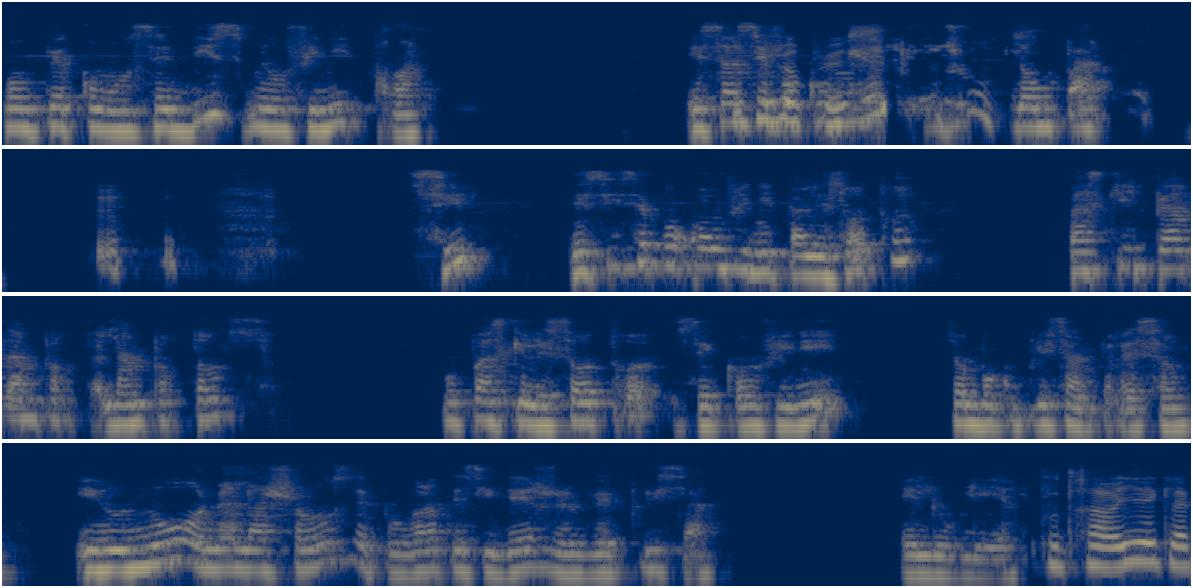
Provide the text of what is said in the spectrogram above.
on peut commencer dix, mais on finit trois. Et ça, c'est beaucoup mieux que les gens qui n'ont pas. si. Et si c'est pourquoi on ne finit pas les autres, parce qu'ils perdent l'importance ou parce que les autres, c'est qu'on finit, sont beaucoup plus intéressants. Et nous, on a la chance de pouvoir décider, je ne veux plus ça, et l'oublier. Vous travaillez avec la,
